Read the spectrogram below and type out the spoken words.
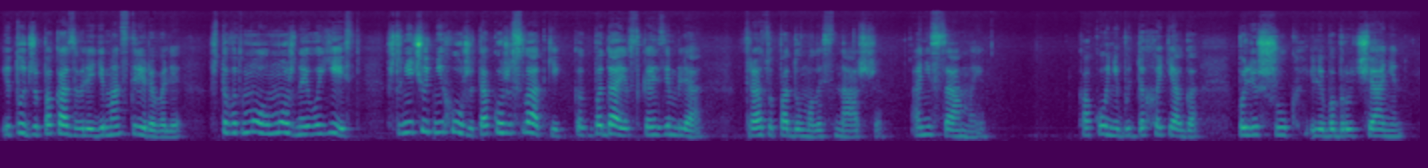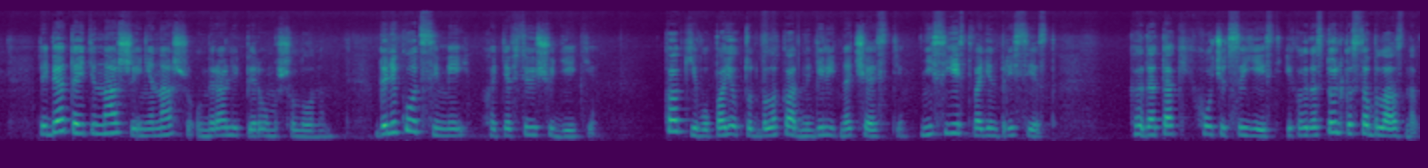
и тут же показывали и демонстрировали, что вот, мол, можно его есть, что ничуть не хуже, такой же сладкий, как Бадаевская земля. Сразу подумалось наши, они самые. Какой-нибудь доходяга, Полишук или Бобручанин – Ребята эти наши и не наши умирали первым эшелоном. Далеко от семей, хотя все еще дети. Как его паек тут блокадно делить на части, не съесть в один присест, когда так хочется есть, и когда столько соблазнов.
